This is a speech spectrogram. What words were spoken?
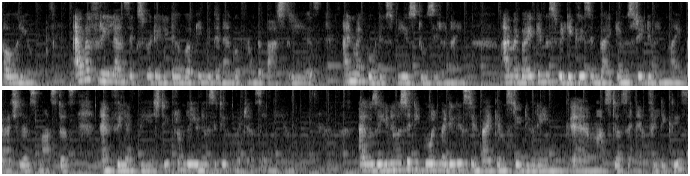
how are you? I'm a freelance expert editor working with Enago from the past three years, and my code is PS209. I'm a biochemist with degrees in biochemistry during my bachelor's, master's, MPhil, and PhD from the University of Madras, India. I was a university gold medalist in biochemistry during uh, master's and MPhil degrees.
